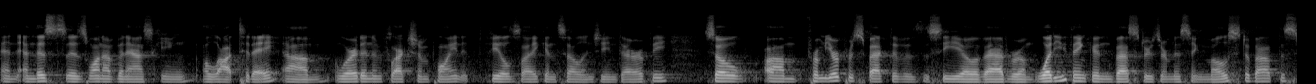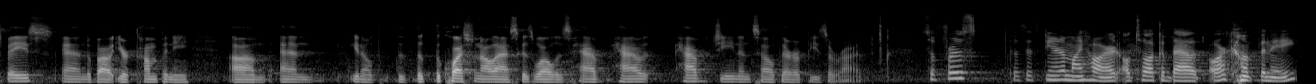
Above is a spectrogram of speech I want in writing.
and, and this is one I've been asking a lot today. Um, we're at an inflection point, it feels like, in cell and gene therapy. So um, from your perspective as the CEO of Adverum, what do you think investors are missing most about the space and about your company? Um, and you know, the, the, the question I'll ask as well is, have, have, have gene and cell therapies arrived? So first, because it's near to my heart, I'll talk about our company.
